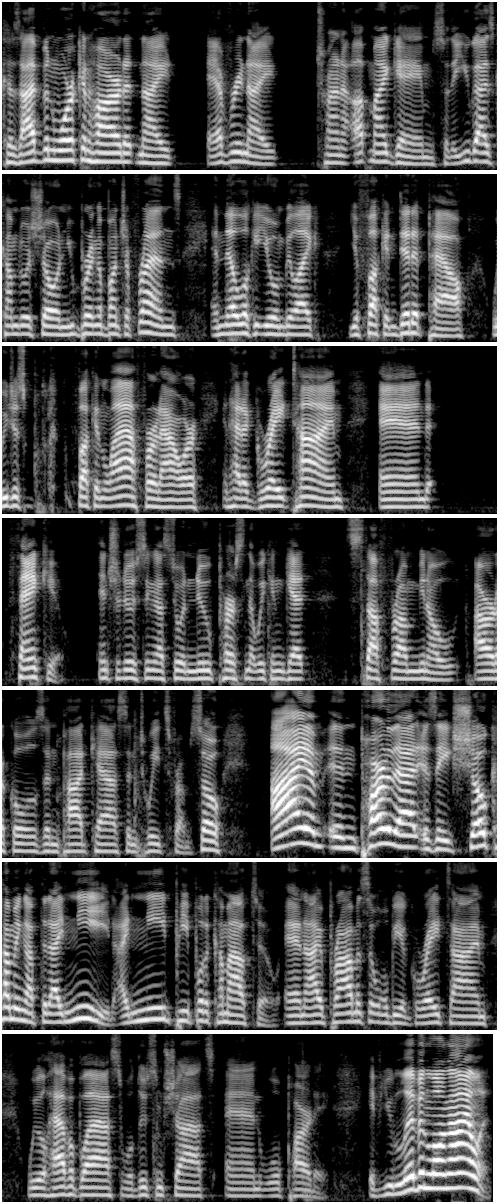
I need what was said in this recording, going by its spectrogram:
because I've been working hard at night every night trying to up my game so that you guys come to a show and you bring a bunch of friends and they'll look at you and be like, "You fucking did it, pal. We just fucking laughed for an hour and had a great time." And thank you introducing us to a new person that we can get stuff from, you know, articles and podcasts and tweets from. So I am, and part of that is a show coming up that I need. I need people to come out to, and I promise it will be a great time. We will have a blast. We'll do some shots and we'll party. If you live in Long Island,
